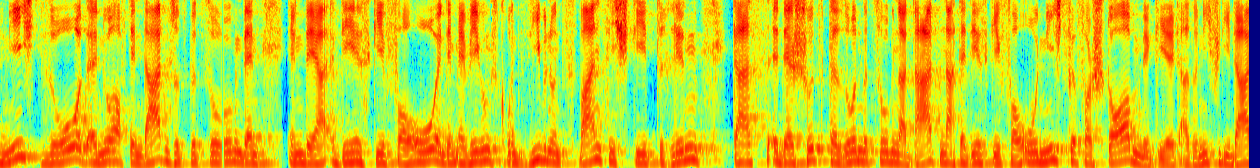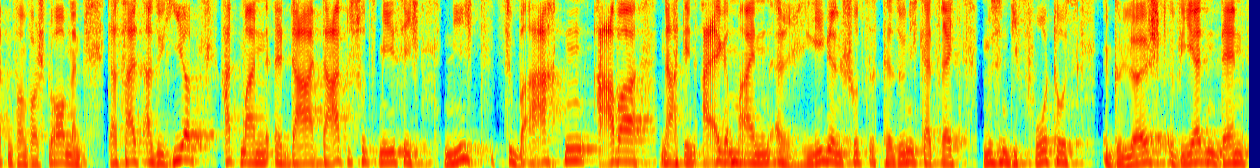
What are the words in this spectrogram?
nicht so, nur auf den Datenschutz bezogen, denn in der DSGVO, in dem Erwägungsgrund 27, 20 steht drin, dass der Schutz personenbezogener Daten nach der DSGVO nicht für Verstorbene gilt, also nicht für die Daten von Verstorbenen. Das heißt also, hier hat man äh, da datenschutzmäßig nichts zu beachten, aber nach den allgemeinen Regeln Schutz des Persönlichkeitsrechts müssen die Fotos gelöscht werden, denn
